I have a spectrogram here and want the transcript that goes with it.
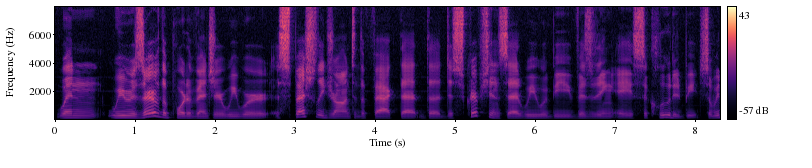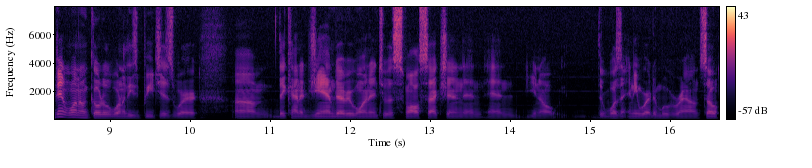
When we reserved the Port Adventure, we were especially drawn to the fact that the description said we would be visiting a secluded beach. So we didn't want to go to one of these beaches where um, they kind of jammed everyone into a small section and and you know there wasn't anywhere to move around. So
